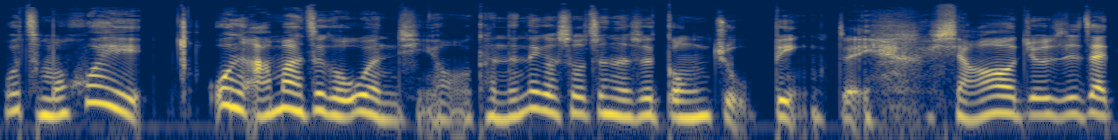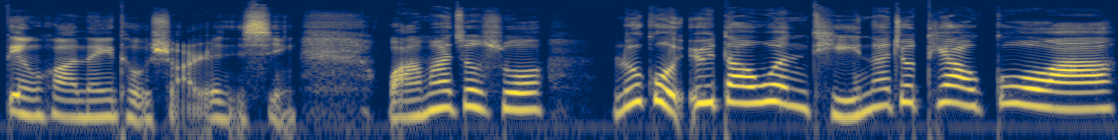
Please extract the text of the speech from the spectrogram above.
我怎么会问阿妈这个问题哦？可能那个时候真的是公主病，对，想要就是在电话那一头耍任性。我阿妈就说：“如果遇到问题，那就跳过啊。”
